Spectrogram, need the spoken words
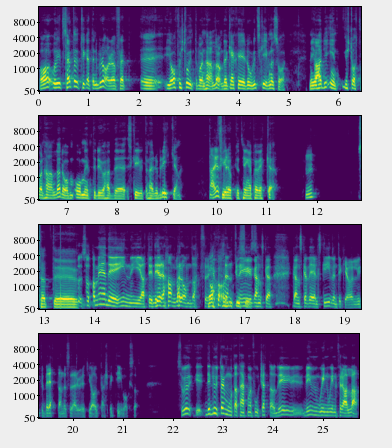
Ja, och det är intressant att du tycker att den är bra, då, för att eh, jag förstår inte vad den handlar om. Den kanske är roligt skriven och så. Men jag Ja. hade ju inte förstått vad den handlade om om inte du hade skrivit den här rubriken. Ja, Fyra det. uppdateringar per vecka. Mm. Så att... Eh, Så, så ta med det in i att det är det det handlar om då. För Ja, sen är ju ganska, ganska välskriven tycker jag. Lite berättande sådär ur ett jag-perspektiv också. Så det lutar emot att det här kommer fortsätta och det är ju det är en win-win för alla.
